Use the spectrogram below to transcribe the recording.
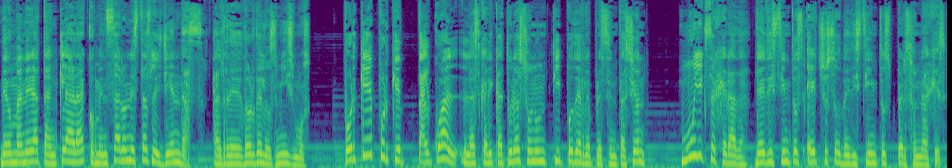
de manera tan clara comenzaron estas leyendas alrededor de los mismos. ¿Por qué? Porque tal cual, las caricaturas son un tipo de representación muy exagerada de distintos hechos o de distintos personajes.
